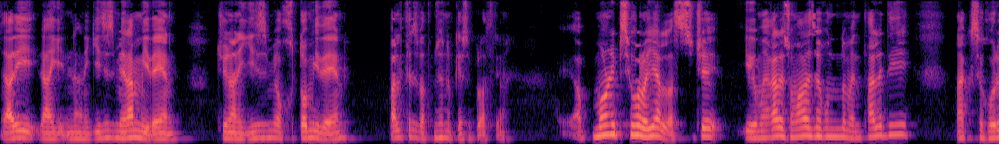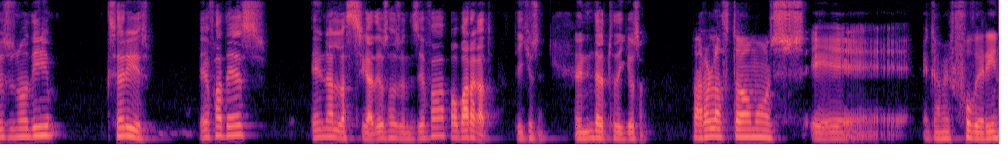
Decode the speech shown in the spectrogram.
δηλαδή να, να νικήσεις με ένα μηδέν και να νικήσεις με 8-0, πάλι τρεις βαθμούς είναι να πιάσεις το πρωτάθλημα. Ε, Μόνο η ψυχολογία άλλας. Και οι μεγάλες ομάδες έχουν το mentality να ξεχωρίζουν ότι, ξέρεις, έφατες, ένα αλλάζει κατέωσα στον της έφα, πάω παρακάτω. Τελειώσε. 90 λεπτά τελειώσα. Παρ' όλα αυτά όμως ε, έκαμε φοβερή, ε,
